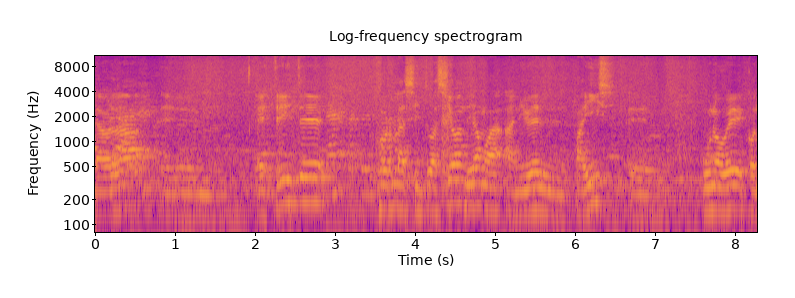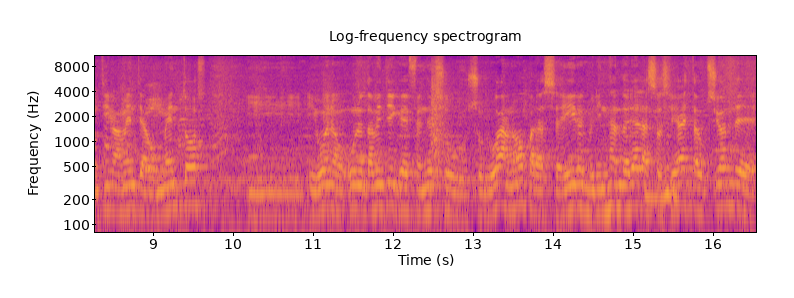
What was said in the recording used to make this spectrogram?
la verdad eh, es triste por la situación, digamos, a, nivel país. Eh, uno ve continuamente aumentos y, bueno, uno también tiene que defender su, lugar, ¿no? Para seguir brindándole a la sociedad esta opción de,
